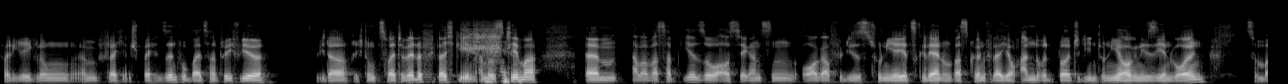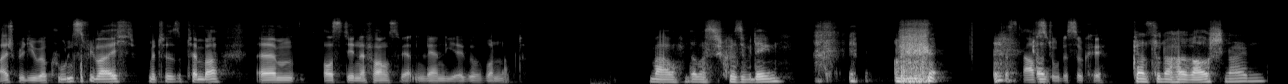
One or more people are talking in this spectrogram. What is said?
weil die Regelungen ähm, vielleicht entsprechend sind, wobei jetzt natürlich wir wieder Richtung zweite Welle vielleicht gehen, anderes Thema. Ähm, aber was habt ihr so aus der ganzen Orga für dieses Turnier jetzt gelernt und was können vielleicht auch andere Leute, die ein Turnier organisieren wollen, zum Beispiel die Raccoons vielleicht Mitte September, ähm, aus den Erfahrungswerten lernen, die ihr gewonnen habt? Wow, da muss ich kurz überlegen. Das darfst du, das ist okay. Kannst du nachher rausschneiden?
